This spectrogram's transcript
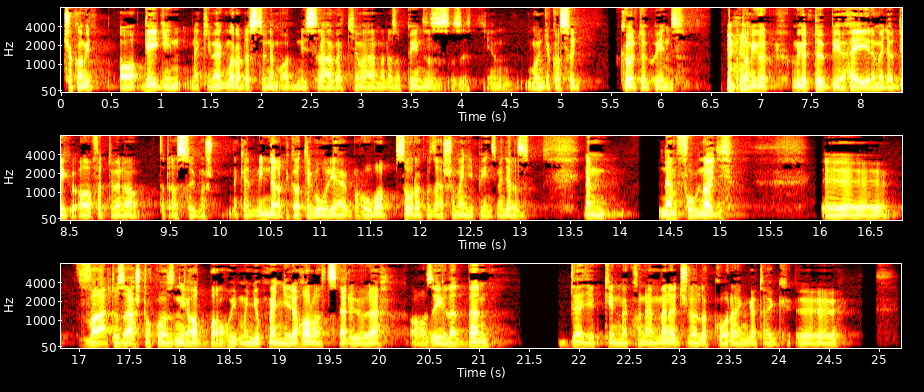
csak amit a végén neki megmarad, azt ő nem adminisztrálgatja már, mert az a pénz az, az ilyen, mondjuk az, hogy költőpénz. Tehát amíg a, amíg a többi a helyére megy, addig alapvetően a, tehát az, hogy most neked mindennapi kategóriákba, hova szórakozásra mennyi pénz megy, az nem, nem fog nagy ö, változást okozni abban, hogy mondjuk mennyire haladsz erőle az életben, de egyébként meg ha nem menedzseled, akkor rengeteg ö,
